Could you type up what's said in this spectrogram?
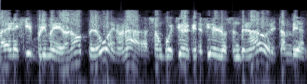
para elegir primero, ¿no? Pero bueno, nada, son cuestiones que definen los entrenadores también.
